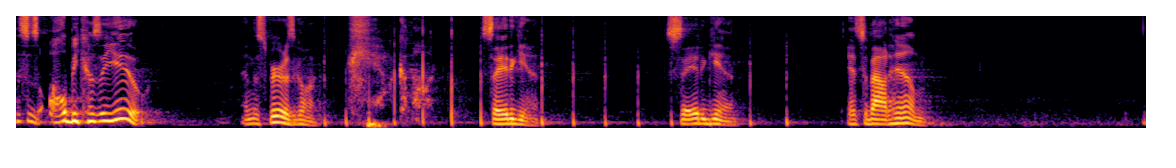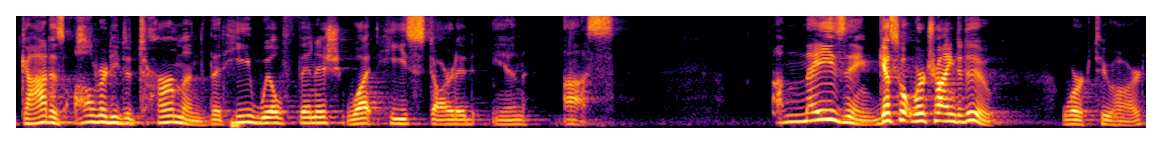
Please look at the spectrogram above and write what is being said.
This is all because of you. And the Spirit is going, Yeah, come on. Say it again. Say it again. It's about Him. God has already determined that He will finish what He started in us. Amazing. Guess what we're trying to do? Work too hard.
